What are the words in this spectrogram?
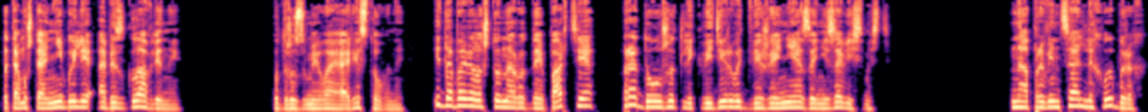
потому что они были обезглавлены», подразумевая арестованы, и добавила, что Народная партия продолжит ликвидировать движение за независимость. На провинциальных выборах,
